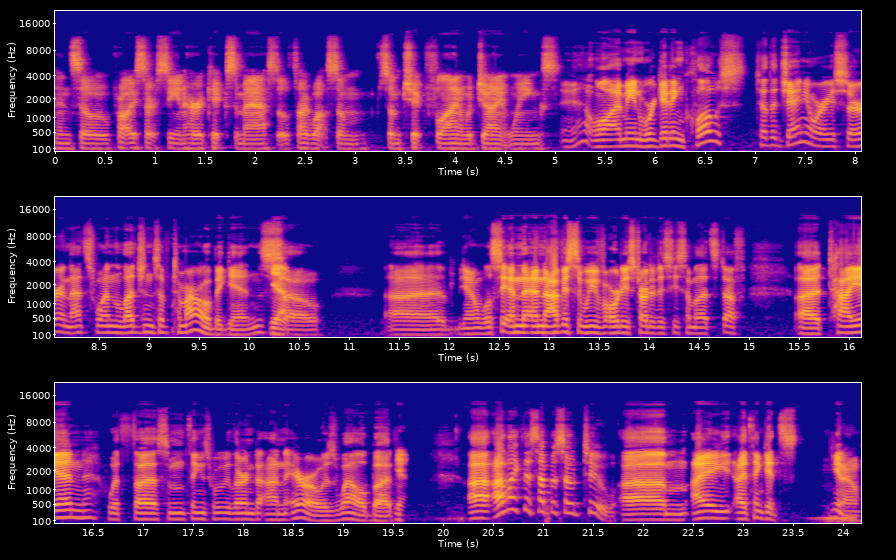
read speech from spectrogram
And so we'll probably start seeing her kick some ass. They'll talk about some some chick flying with giant wings. Yeah, well, I mean, we're getting close to the January, sir, and that's when Legends of Tomorrow begins. Yeah. So, uh, you know, we'll see, and and obviously we've already started to see some of that stuff uh, tie in with uh, some things we learned on Arrow as well. But Yeah. uh, I like this episode too. Um, I I think it's you know,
